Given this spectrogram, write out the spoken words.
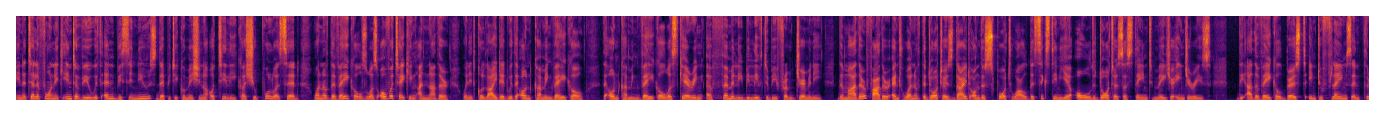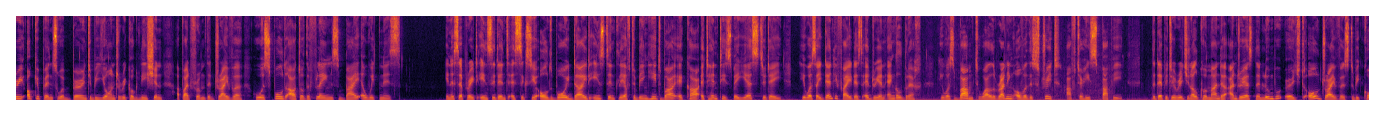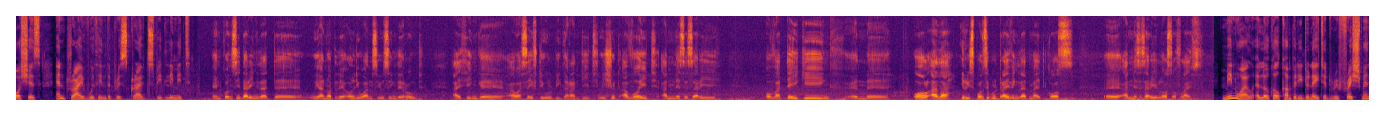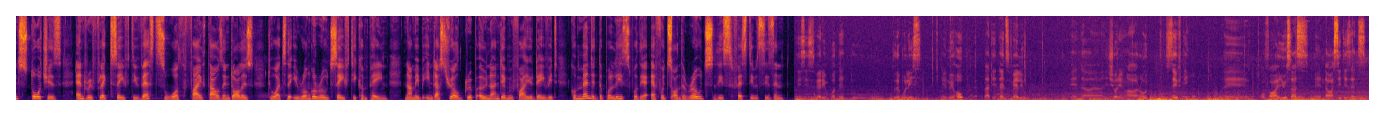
In a telephonic interview with NBC News, Deputy Commissioner Otili Kashupulwa said one of the vehicles was overtaking another when it collided with the oncoming vehicle. The oncoming vehicle was carrying a family believed to be from Germany. The mother, father, and one of the daughters died on the spot, while the 16 year old daughter sustained major injuries. The other vehicle burst into flames and three occupants were burned beyond recognition, apart from the driver, who was pulled out of the flames by a witness. In a separate incident, a six year old boy died instantly after being hit by a car at Henties Bay yesterday. He was identified as Adrian Engelbrecht. He was bumped while running over the street after his puppy. The Deputy Regional Commander Andreas Nelumbu urged all drivers to be cautious and drive within the prescribed speed limit. And considering that uh, we are not the only ones using the road, I think uh, our safety will be guaranteed. We should avoid unnecessary overtaking and uh, all other irresponsible driving that might cause uh, unnecessary loss of lives. Meanwhile, a local company donated refreshments, torches, and reflect safety vests worth $5,000 towards the Erongo Road Safety Campaign. Namib Industrial Group owner Ndemufayo David commended the police for their efforts on the roads this festive season. This is very important to, to the police, and we hope that it adds value and uh, ensuring our road safety. Uh, of our users and our citizens.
